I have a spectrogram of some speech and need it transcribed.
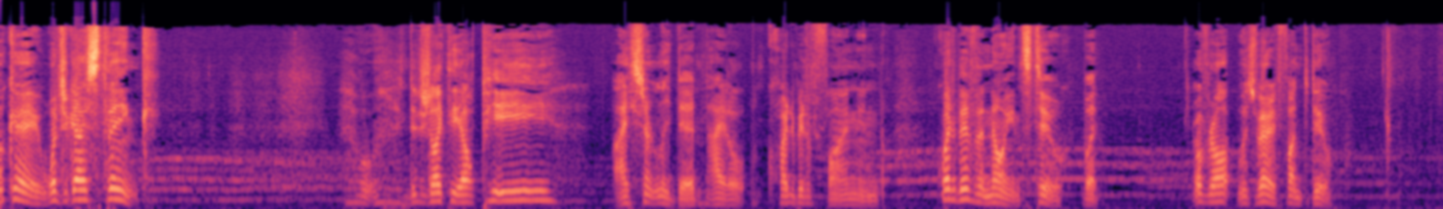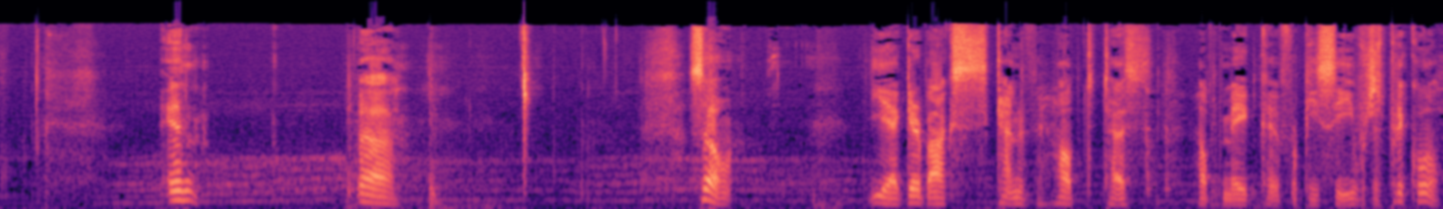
Okay, what'd you guys think? Did you like the LP? I certainly did. I had quite a bit of fun and quite a bit of annoyance too, but overall it was very fun to do. And uh so yeah, Gearbox kind of helped test helped make uh, for PC, which is pretty cool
